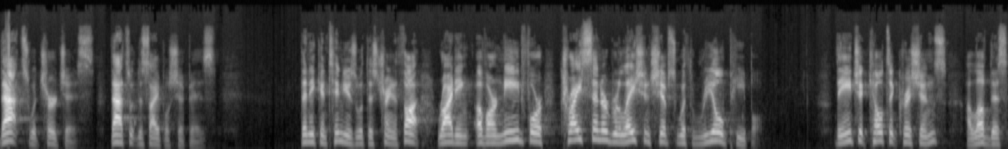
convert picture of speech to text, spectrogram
That's what church is. That's what discipleship is. Then he continues with this train of thought, writing of our need for Christ centered relationships with real people. The ancient Celtic Christians, I love this,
